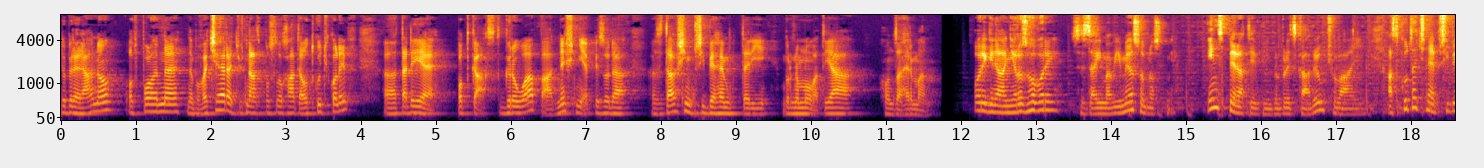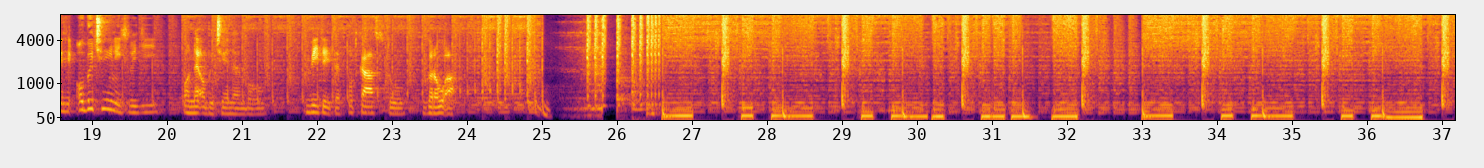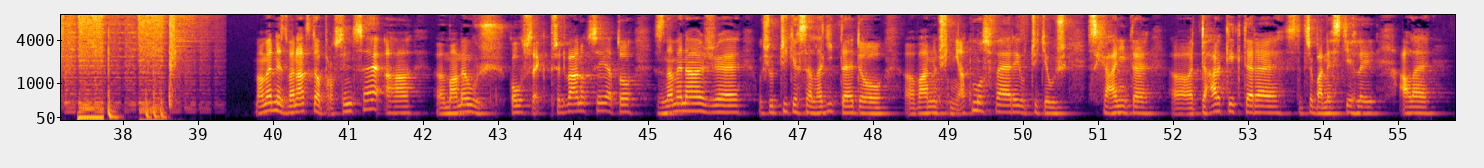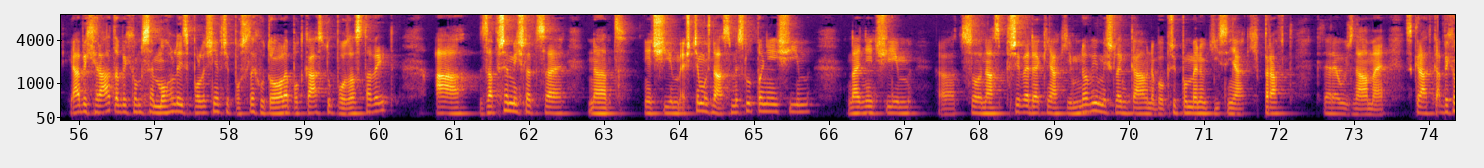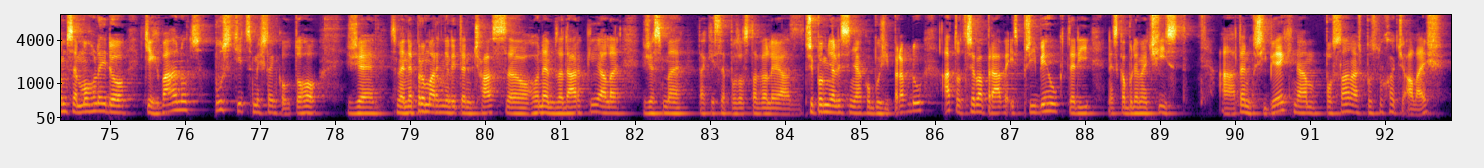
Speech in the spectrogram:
Dobré ráno, odpoledne nebo večer, ať už nás posloucháte odkudkoliv. Eh, tady je podcast Grow Up a dnešní epizoda s dalším příběhem, který budu namlouvat já, Honza Herman. Originální rozhovory se zajímavými osobnostmi, inspirativní biblická vyučování a skutečné příběhy obyčejných lidí o neobyčejném Bohu. Vítejte v podcastu Grow Up. Máme dnes 12. prosince a e, máme už kousek před Vánoci a to znamená, že už určitě se ladíte do e, vánoční atmosféry, určitě už scháníte e, dárky, které jste třeba nestihli, ale já bych rád, abychom se mohli společně při poslechu tohle podcastu pozastavit a zapřemýšlet se nad něčím ještě možná smysluplnějším, nad něčím, co nás přivede k nějakým novým myšlenkám nebo připomenutí si nějakých pravd, které už známe. Zkrátka, abychom se mohli do těch Vánoc pustit s myšlenkou toho, že jsme nepromarnili ten čas eh, honem za dárky, ale že jsme taky se pozastavili a připomněli si nějakou boží pravdu a to třeba právě i z příběhu, který dneska budeme číst. A ten příběh nám poslal náš posluchač Aleš,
